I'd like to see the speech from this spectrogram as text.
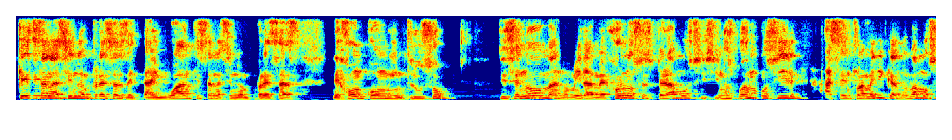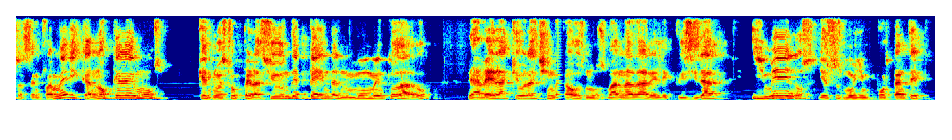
¿Qué están haciendo empresas de Taiwán? ¿Qué están haciendo empresas de Hong Kong incluso? Dice, no, mano, mira, mejor nos esperamos y si nos podemos ir a Centroamérica, nos vamos a Centroamérica. No queremos que nuestra operación dependa en un momento dado de a ver a qué hora chingados nos van a dar electricidad y menos, y eso es muy importante,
